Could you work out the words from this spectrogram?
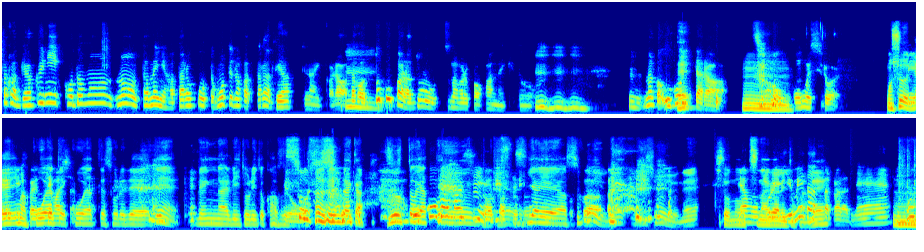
だから逆に子供のために働こうと思ってなかったら出会ってないから、だかうんらどこからどう繋がるかわかんないけどう、んなんか動いたら、うん。そう、面白い。面白いね。今結構やってこうやってそれでね、恋愛リトリートカフェを、なんかずっとやってる。私いやいやいや、すごいよね。面白いよね。人いやもうのつなこれがりとかね。夢だったからね。うんボス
